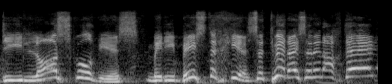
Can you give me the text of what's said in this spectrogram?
die laerskool wees met die beste gees se 2018?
